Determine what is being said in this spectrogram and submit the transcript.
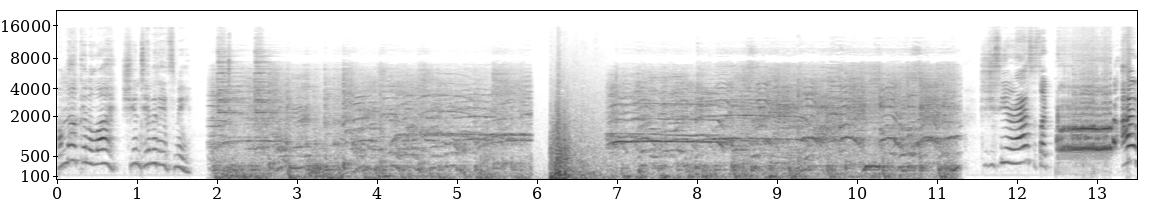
I'm not gonna lie, she intimidates me. See her ass? It's like, I.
